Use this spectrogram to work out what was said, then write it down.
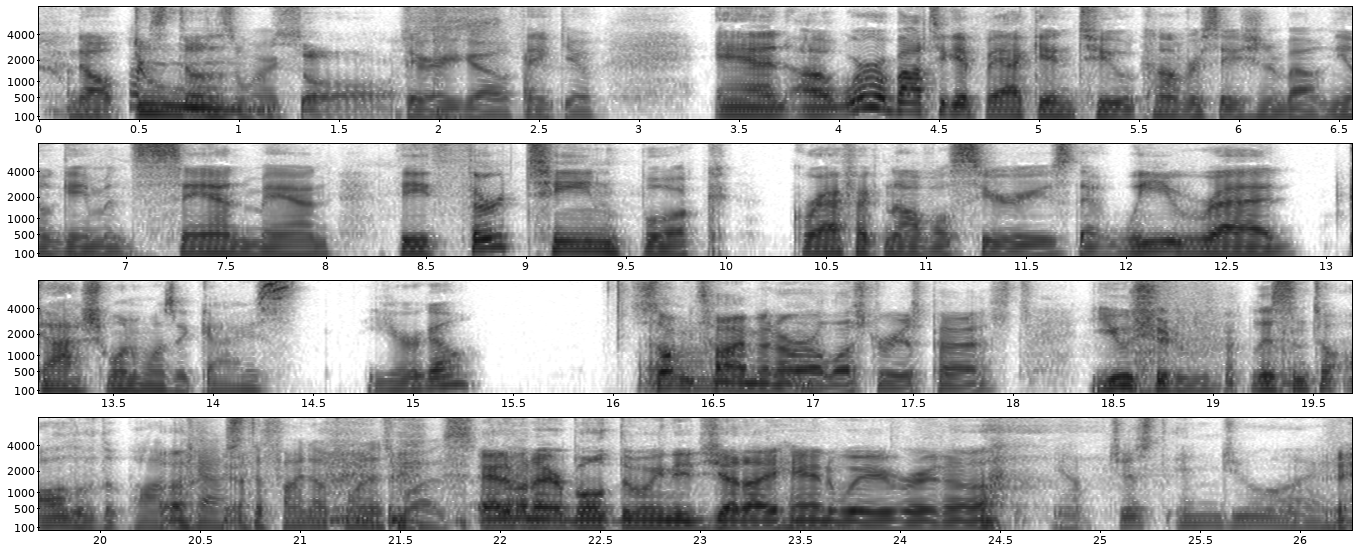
nope, still doesn't work. sauce. There you go. Thank you. And uh, we're about to get back into a conversation about Neil Gaiman's Sandman, the 13 book graphic novel series that we read. Gosh, when was it, guys? A year ago? Sometime in our illustrious past, You should listen to all of the podcasts to find out when it was. Adam and I are both doing the Jedi hand wave right now. Yeah, just enjoy.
